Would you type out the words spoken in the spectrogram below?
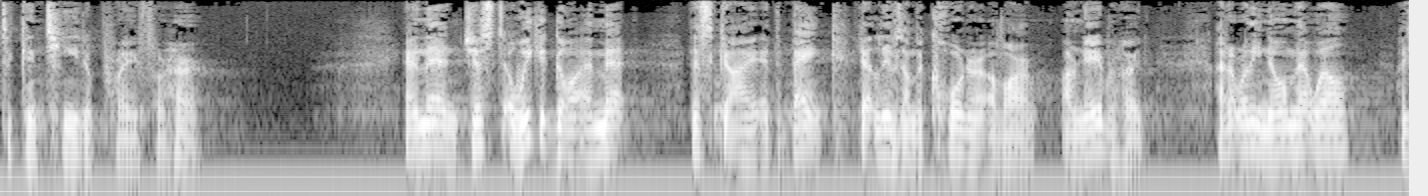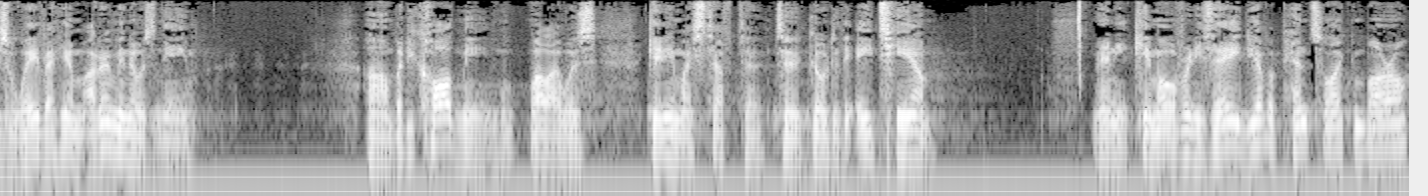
to continue to pray for her. And then just a week ago, I met this guy at the bank that lives on the corner of our, our neighborhood. I don't really know him that well. I just wave at him. I don't even know his name. Um, but he called me while I was getting my stuff to, to go to the ATM. And he came over and he said, Hey, do you have a pencil I can borrow?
